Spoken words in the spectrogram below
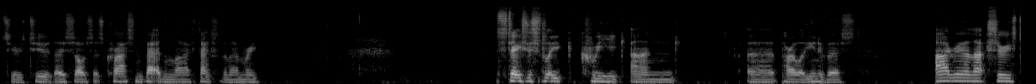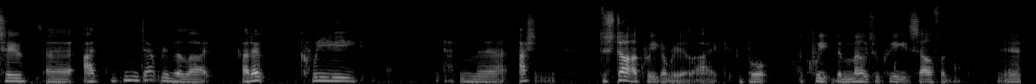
series two. They saw says Crash and Better Than Life. Thanks for the memory. Stasis Leak, Queeg, and uh, Parallel Universe. I really like series two. Uh, I don't really like. I don't Queeg. Uh, actually, the start of Queeg I really like, but the Queeg, the moments with Queeg itself, are, yeah.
